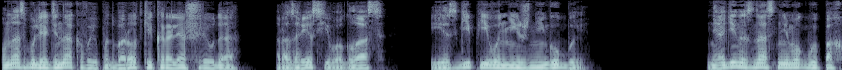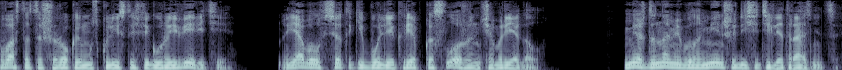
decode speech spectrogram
У нас были одинаковые подбородки короля Шрюда, разрез его глаз и изгиб его нижней губы. Ни один из нас не мог бы похвастаться широкой мускулистой фигурой Верити, но я был все-таки более крепко сложен, чем Регал. Между нами было меньше десяти лет разницы.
